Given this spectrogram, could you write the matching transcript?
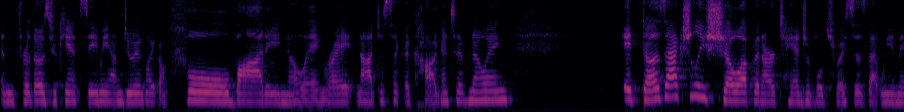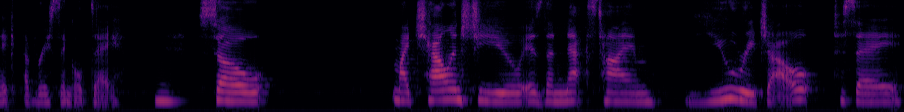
and for those who can't see me i'm doing like a full body knowing right? Not just like a cognitive knowing. It does actually show up in our tangible choices that we make every single day. Mm. so my challenge to you is the next time you reach out to say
